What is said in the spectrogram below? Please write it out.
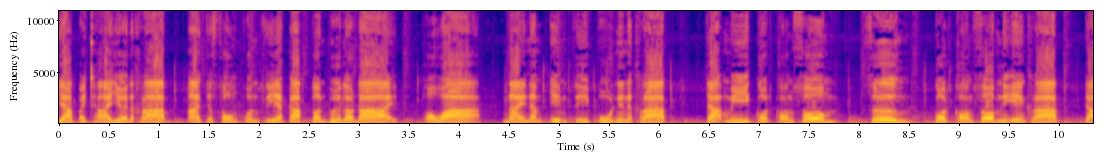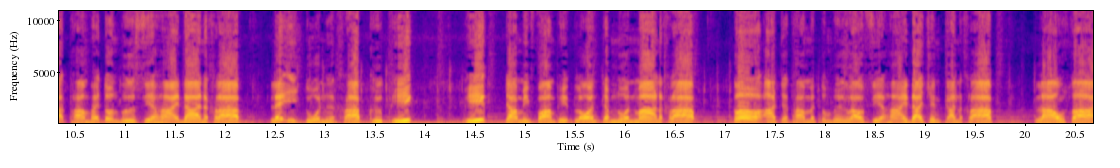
อย่าไปใช้เยอะนะครับ อาจจะส่งผลเสียกับต้นพืชเราได้ เพราะว่าในน้ำจิ้มซีฟู้ดนี่นะครับ จะมีกรดของส้ม ซึ่งกรดของส้มนี่เองครับ จะทำให้ต้นพืชเสียหายได้นะครับ และอีกตัวหนึงครับคือพริกพริกจะมีความเผ็ดร้อนจำนวนมากนะครับ ก็อาจจะทำให้ต้นพึ่งเราเสียหายได้เช่นกันครับ เราใส่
